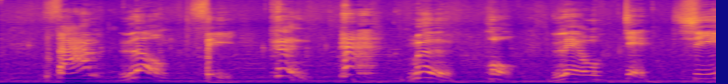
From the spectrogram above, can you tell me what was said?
2 3ลง4ขึ้น5มือ6เร็ว7ชี้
